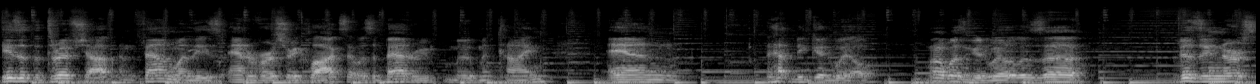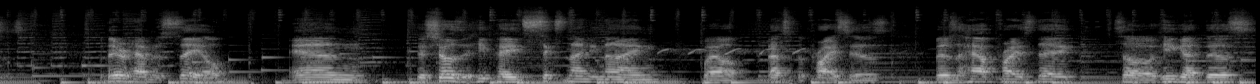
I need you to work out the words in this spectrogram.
he's at the thrift shop and found one of these anniversary clocks that was a battery movement kind. And to be Goodwill. Well, it wasn't Goodwill, it was uh, visiting nurses. But they were having a sale, and it shows that he paid $6.99. Well, that's what the price is. But it's a half price day, so he got this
